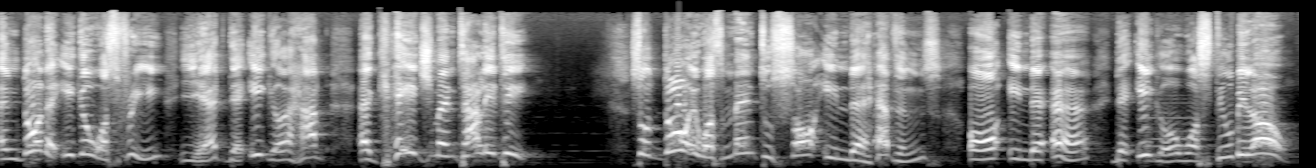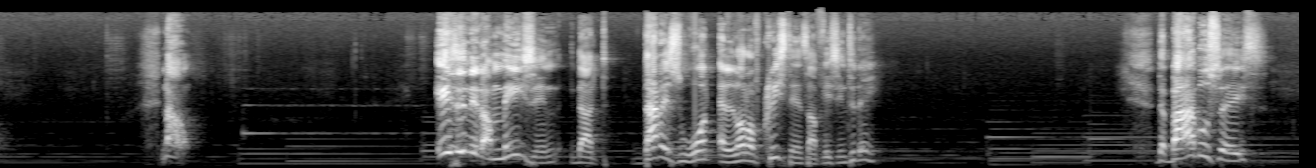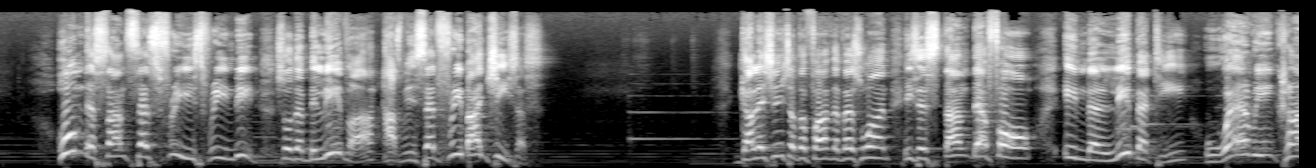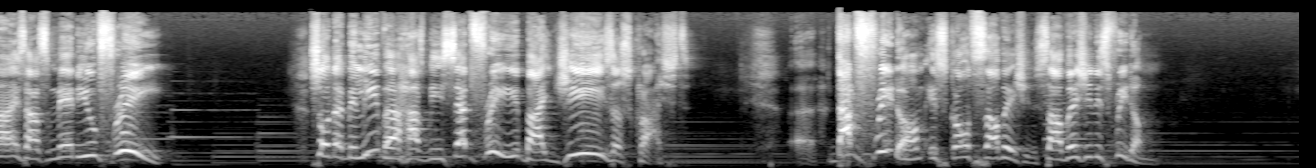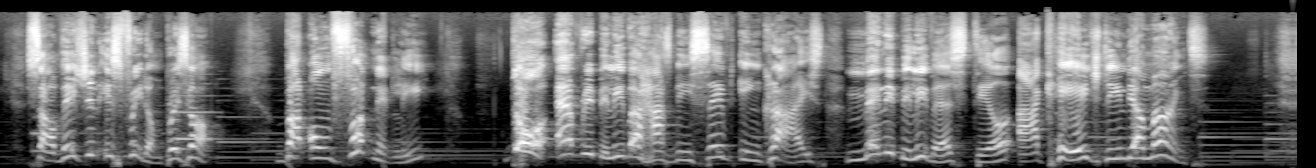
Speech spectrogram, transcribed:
And though the eagle was free, yet the eagle had a cage mentality. So, though it was meant to soar in the heavens or in the air, the eagle was still below. Now, isn't it amazing that that is what a lot of Christians are facing today? The Bible says, Whom the Son sets free is free indeed. So the believer has been set free by Jesus. Galatians chapter 5, the verse 1, he says, Stand therefore in the liberty wherein Christ has made you free. So the believer has been set free by Jesus Christ. Uh, that freedom is called salvation. Salvation is freedom. Salvation is freedom. Praise God. But unfortunately, though every believer has been saved in Christ, many believers still are caged in their minds.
